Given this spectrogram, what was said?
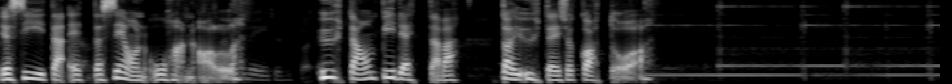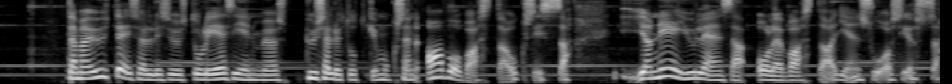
ja siitä, että se on uhan alla. Yhtä on pidettävä tai yhteisö katoaa. Tämä yhteisöllisyys tuli esiin myös kyselytutkimuksen avovastauksissa, ja ne ei yleensä ole vastaajien suosiossa.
